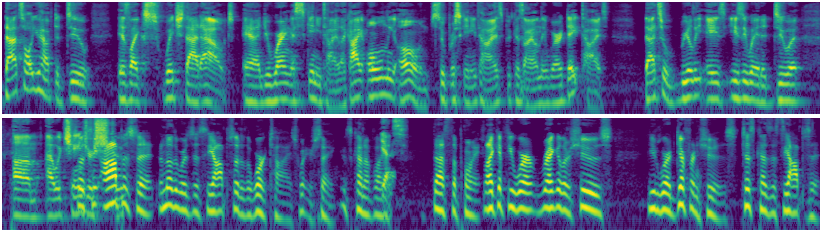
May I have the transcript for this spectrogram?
That's all you have to do is like switch that out and you're wearing a skinny tie. Like I only own super skinny ties because I only wear date ties. That's a really easy way to do it. Um, I would change so it's your the shoe. opposite. In other words, it's the opposite of the work ties. What you're saying? It's kind of like yes. That's the point. Like if you wear regular shoes, you'd wear different shoes just because it's the opposite.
